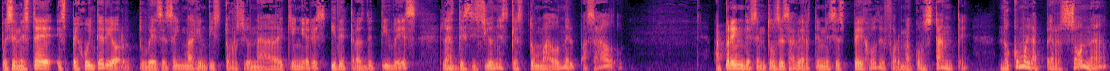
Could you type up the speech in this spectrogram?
Pues en este espejo interior tú ves esa imagen distorsionada de quién eres y detrás de ti ves las decisiones que has tomado en el pasado. Aprendes entonces a verte en ese espejo de forma constante no como la persona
